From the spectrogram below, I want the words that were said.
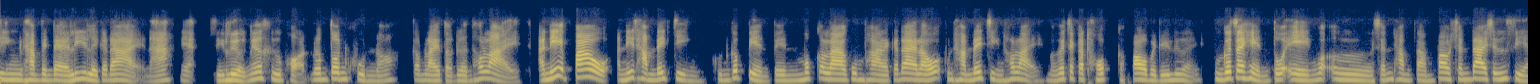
ริง ๆทำเป็นไดอารี่เลยก็ได้นะเนี่ยสีเหลืองเนี่ยคือพอร์ตเริ่มต้นคุณเนาะกำไรต่อเดือนเท่าไหร่ อันนี้เป้าอันนี้ทำได้จริง คุณก็เปลี่ยนเป็นมกราคุมภาอะไรก็ได้แล้ว คุณทำได้จริงเท่าไหร่ มันก็จะกระทบกับเป้าไปเรื่อยๆ คุณก็จะเห็นตัวเองว่าเออ ฉันทำตามเป้าฉันได้ฉันเสีย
